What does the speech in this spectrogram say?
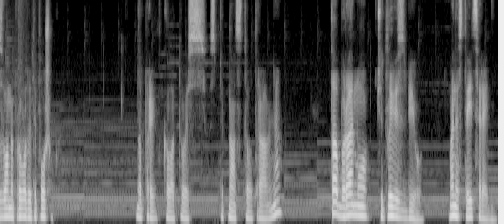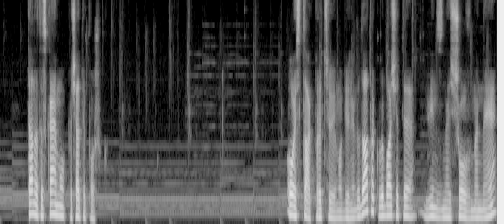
з вами проводити пошук. Наприклад, ось з 15 травня. Та обираємо чутливість збігу. У мене стоїть середній. Та натискаємо Почати пошук. Ось так працює мобільний додаток. Ви бачите, він знайшов мене,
